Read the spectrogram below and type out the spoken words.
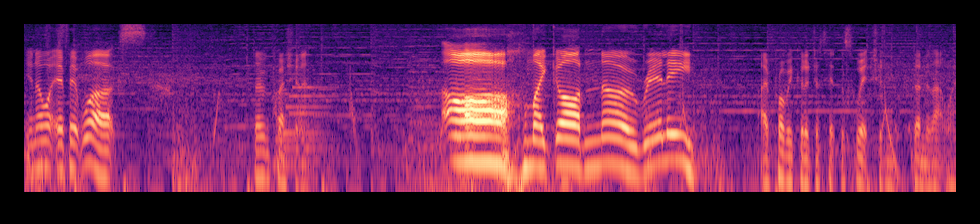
You know what? If it works, don't question it. Oh my god, no, really? I probably could have just hit the switch and done it that way.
